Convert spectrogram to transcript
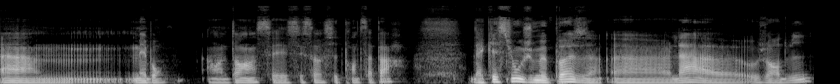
Euh, mais bon, en même temps, hein, c'est, ça aussi de prendre sa part. La question que je me pose euh, là euh, aujourd'hui,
